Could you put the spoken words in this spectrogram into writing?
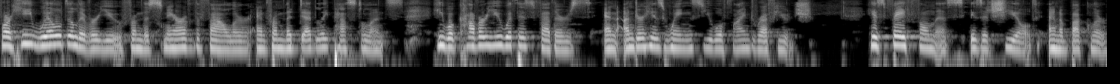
For he will deliver you from the snare of the fowler and from the deadly pestilence. He will cover you with his feathers, and under his wings you will find refuge. His faithfulness is a shield and a buckler.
